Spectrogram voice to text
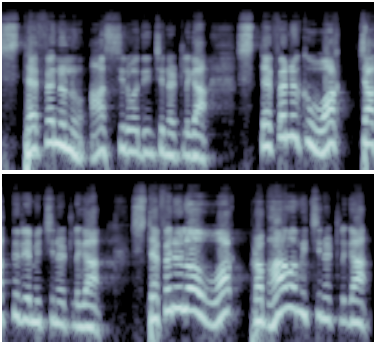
స్టెఫెనును ఆశీర్వదించినట్లుగా స్టెఫెనుకు వాక్ చాతుర్యం ఇచ్చినట్లుగా స్టెఫెనులో వాక్ ప్రభావం ఇచ్చినట్లుగా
